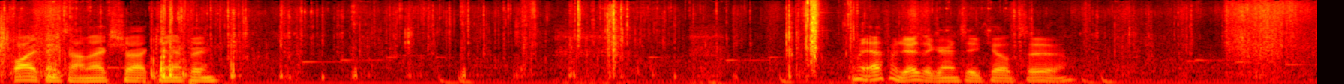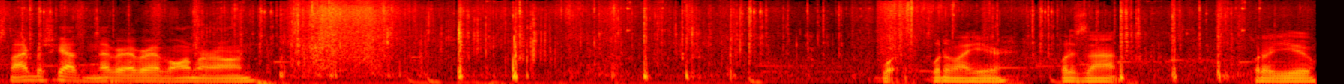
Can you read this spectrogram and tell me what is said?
Probably thinks I'm extract camping. I mean, FMJ's a guaranteed kill too. Sniper scouts never ever have armor on. What what do I hear? What is that? What are you?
